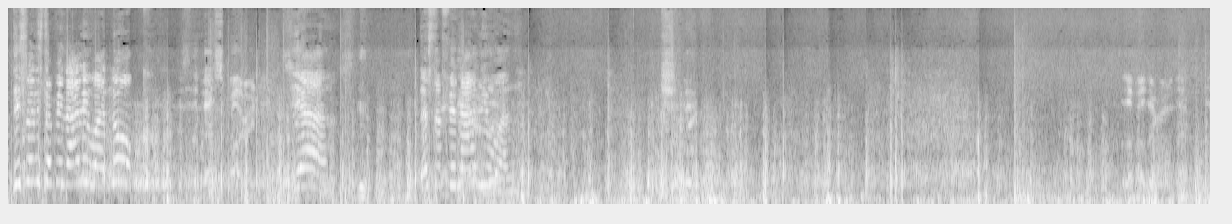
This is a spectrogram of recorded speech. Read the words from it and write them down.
This one is the finale one. Look. This is the best spot right now. Yeah. That's the finale one. Shake. Love how they're going back to back.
